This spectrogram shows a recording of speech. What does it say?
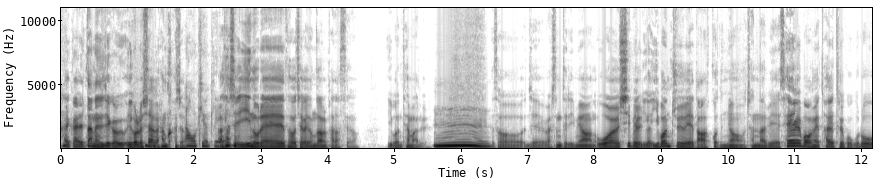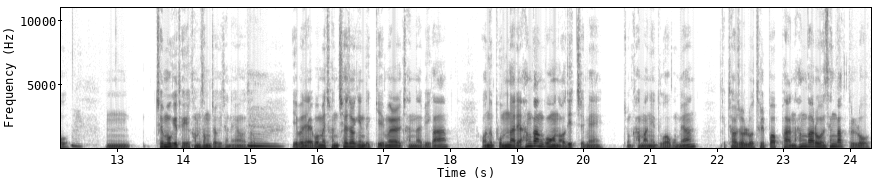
그러니까 일단은 이걸- 이걸로 시작을 한 거죠. 아, 오케이, 오케이. 아, 사실 이 노래에서 제가 영감을 받았어요. 이번 테마를. 음. 그래서 이제 말씀드리면 5월 10일 이거 이번 주에 나왔거든요. 잔나비의 새 앨범의 타이틀곡으로 음, 제목이 되게 감성적이잖아요. 그래서 음. 이번 앨범의 전체적인 느낌을 잔나비가 어느 봄날의 한강공원 어디쯤에 좀 가만히 누워 보면 저절로 들법한 한가로운 생각들로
